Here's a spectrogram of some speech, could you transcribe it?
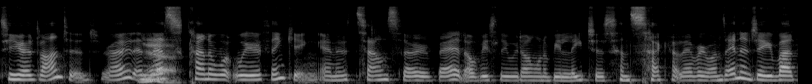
to your advantage, right? And Yeah. that's kind of what we're thinking. And it sounds so bad. Obviously, we don't want to be leeches and suck out everyone's energy, but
